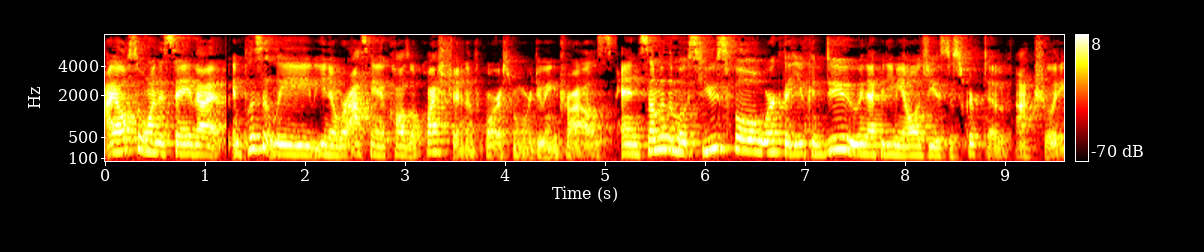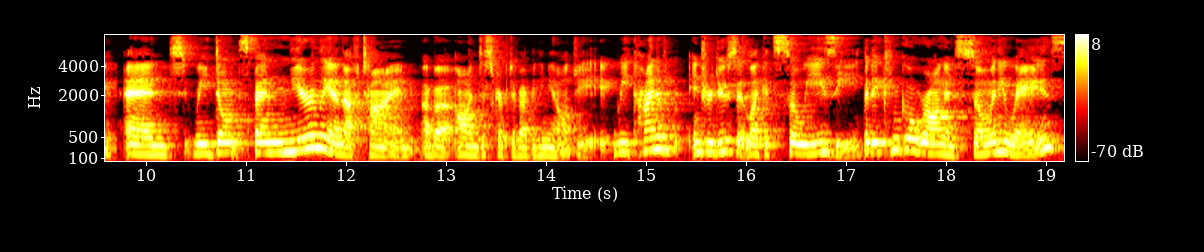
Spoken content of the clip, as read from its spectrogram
I also want to say that implicitly, you know, we're asking a causal question, of course, when we're doing trials. And some of the most useful work that you can do in epidemiology is descriptive, actually. And we don't spend nearly enough time about on descriptive epidemiology. We kind of introduce it like it's so easy, but it can go wrong in so many ways.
